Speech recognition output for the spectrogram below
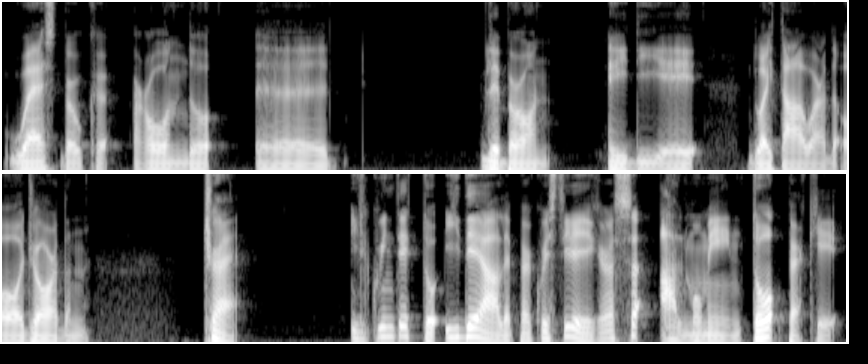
Westbrook, Rondo, eh, LeBron, AD e Dwight Howard o Jordan. Cioè, il quintetto ideale per questi Lakers al momento, perché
